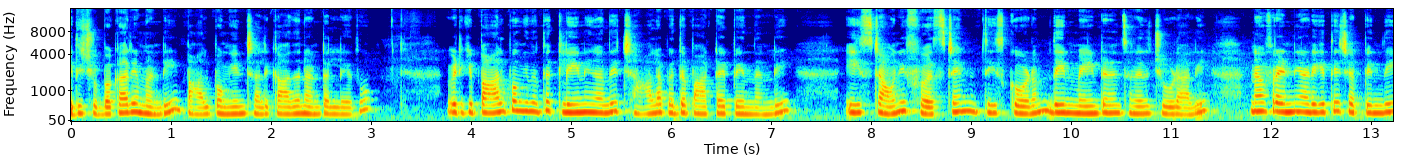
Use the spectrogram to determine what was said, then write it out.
ఇది శుభకార్యం అండి పాలు పొంగించాలి కాదని అంటలేదు. వీటికి పాలు పొంగిన తర్వాత క్లీనింగ్ అనేది చాలా పెద్ద పార్ట్ అయిపోయిందండి. ఈ స్టవ్ని ఫస్ట్ టైం తీసుకోవడం దీని మెయింటెనెన్స్ అనేది చూడాలి. నా ఫ్రెండ్ని అడిగితే చెప్పింది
